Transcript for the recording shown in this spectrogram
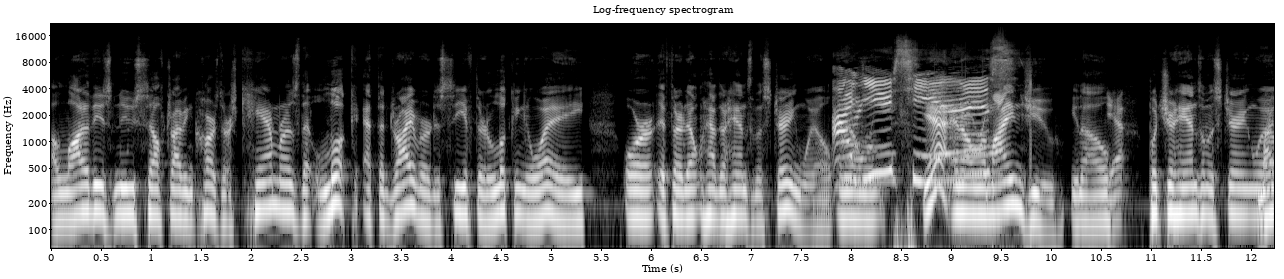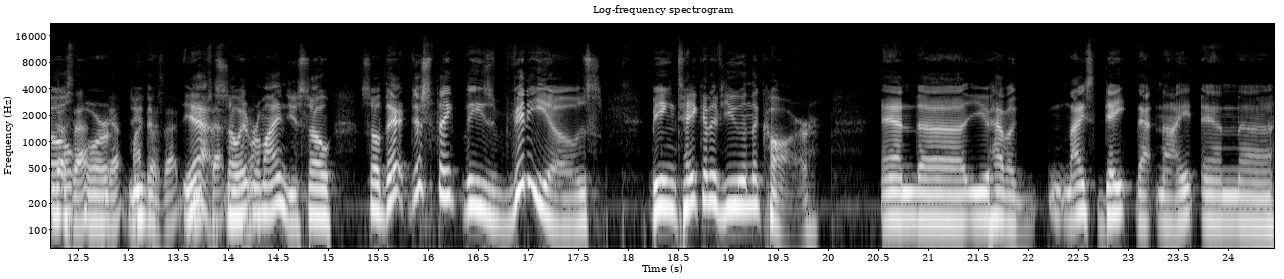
a lot of these new self-driving cars. There's cameras that look at the driver to see if they're looking away or if they don't have their hands on the steering wheel. Are it'll- you Yeah, and it'll remind you. You know, Yeah. put your hands on the steering wheel. Mine does that. Or Yeah, do mine the- does that. Yeah, Beeps at so it yeah. reminds you. So so there, just think these videos being taken of you in the car, and uh, you have a nice date that night, and uh,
